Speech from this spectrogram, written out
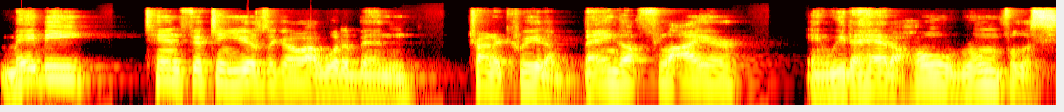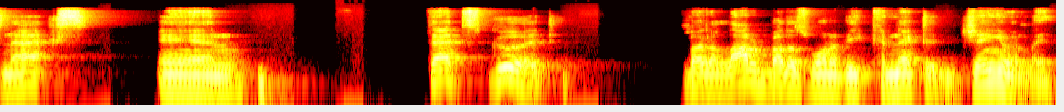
maybe 10, 15 years ago, I would have been trying to create a bang up flyer and we'd have had a whole room full of snacks. And that's good. But a lot of brothers want to be connected genuinely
